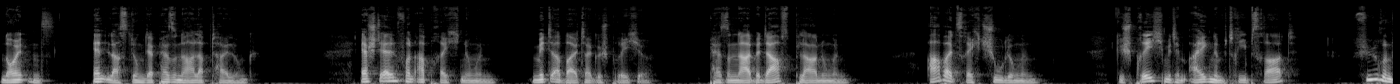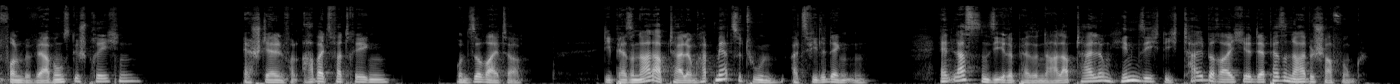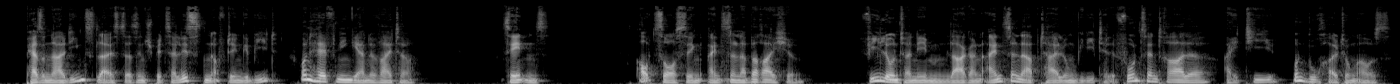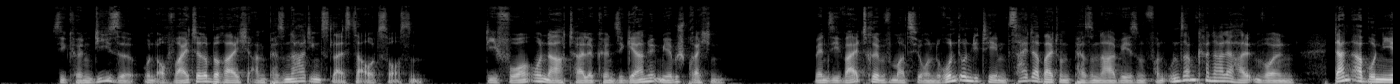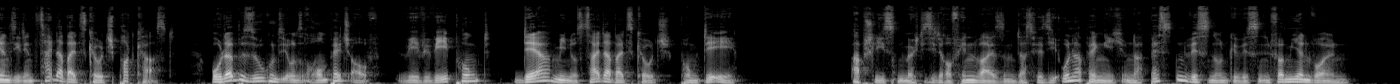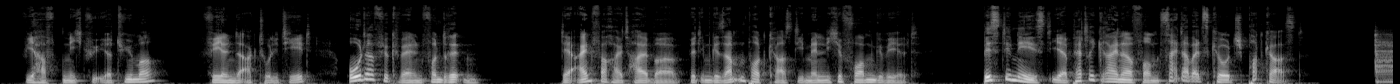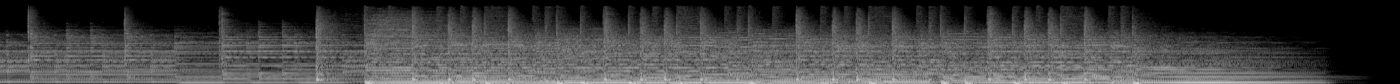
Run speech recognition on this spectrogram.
Neuntens. Entlastung der Personalabteilung. Erstellen von Abrechnungen, Mitarbeitergespräche, Personalbedarfsplanungen, Arbeitsrechtsschulungen, Gespräch mit dem eigenen Betriebsrat, Führen von Bewerbungsgesprächen, Erstellen von Arbeitsverträgen, und so weiter. Die Personalabteilung hat mehr zu tun, als viele denken. Entlasten Sie Ihre Personalabteilung hinsichtlich Teilbereiche der Personalbeschaffung. Personaldienstleister sind Spezialisten auf dem Gebiet und helfen Ihnen gerne weiter. Zehntens. Outsourcing einzelner Bereiche. Viele Unternehmen lagern einzelne Abteilungen wie die Telefonzentrale, IT und Buchhaltung aus. Sie können diese und auch weitere Bereiche an Personaldienstleister outsourcen. Die Vor- und Nachteile können Sie gerne mit mir besprechen. Wenn Sie weitere Informationen rund um die Themen Zeitarbeit und Personalwesen von unserem Kanal erhalten wollen, dann abonnieren Sie den Zeitarbeitscoach Podcast oder besuchen Sie unsere Homepage auf www.der-zeitarbeitscoach.de. Abschließend möchte ich Sie darauf hinweisen, dass wir Sie unabhängig und nach bestem Wissen und Gewissen informieren wollen. Wir haften nicht für Irrtümer, fehlende Aktualität oder für Quellen von Dritten. Der Einfachheit halber wird im gesamten Podcast die männliche Form gewählt. Bis demnächst, Ihr Patrick Reiner vom Zeitarbeitscoach Podcast.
